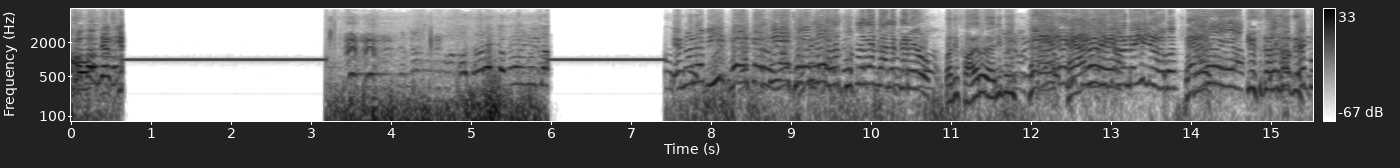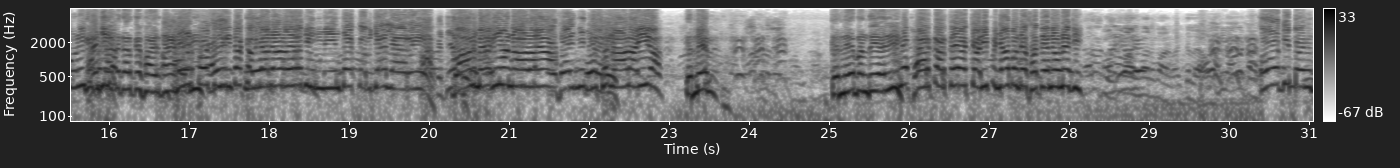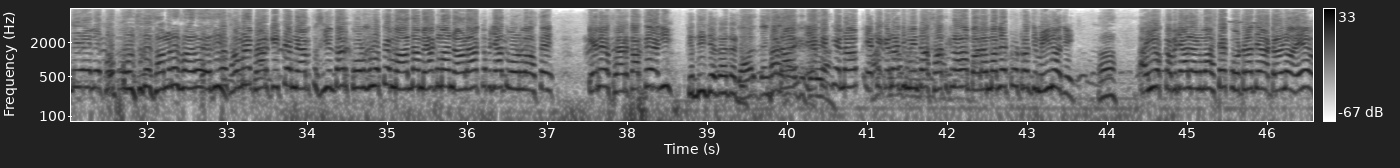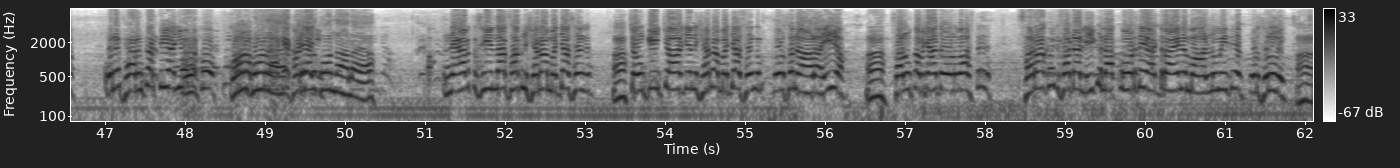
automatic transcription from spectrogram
ਇਹਨਾਂ ਨੇ ਵੀ ਫੇਰ ਕਰਤੀ ਆ ਸੋਰ ਫੁੱਟੇ ਦਾ ਗੱਲ ਕਰਿਓ। ਭਾਜੀ ਫਾਇਰ ਹੋਇਆ ਜੀ ਕੋਈ? ਫੇਰ ਹੋਇਆ। ਨਹੀਂ ਜਨਾਬ? ਫੇਰ ਹੋਇਆ। ਕਿਸ ਗੱਲ ਕਰਕੇ ਗੋਲੀ ਕਿਸ ਗੱਲ ਕਰਕੇ ਫਾਇਰ ਕੀਤੀ ਜੀ? ਜ਼ਮੀਨ ਦਾ ਕਬਜ਼ਾ ਲੈਣ ਆਇਆ ਜੀ? ਜ਼ਮੀਨ ਦਾ ਕਬਜ਼ਾ ਲੈ ਰਹੇ ਆ। ਮਾਲ ਮਹਿਕਮਾ ਨਾਲ ਆਇਆ। ਪੁਲਿਸ ਨਾਲ ਆਈ ਆ। ਕਿੰਨੇ ਕਿੰਨੇ ਬੰਦੇ ਆ ਜੀ? ਇਹਨੇ ਫਾਇਰ ਕਰਤੇ ਆ 40 50 ਬੰਦੇ ਸੱਦੇ ਨੇ ਉਹਨੇ ਜੀ। ਉਹ ਕੀ ਬੰਦੇ ਆ ਵੇਖੋ। ਪੁਲਿਸ ਦੇ ਸਾਹਮਣੇ ਫਾਇਰ ਹੋਇਆ ਜੀ। ਸਾਹਮਣੇ ਫਾਇਰ ਕੀਤੇ ਨਾਇਬ ਤਹਿਸੀਲਦਾਰ ਕੋਲ ਖਲੋਤੇ ਮਾਲ ਦਾ ਮਹਿਕਮਾ ਨਾਲ ਆ ਕਬਜ਼ਾ ਦਿਵਾਉਣ ਵਾਸਤੇ। ਇਹਨੇ ਫਾਇਰ ਕਰਤੇ ਆ ਜੀ? ਕਿੰਨੀ ਜਗ੍ਹਾ ਤੁਹਾਡੀ? ਸਾਡਾ ਇੱਕ ਕਿਲਾ ਇੱਕ ਕਿਲਾ ਜ਼ਮੀਨ ਦਾ 7 ਕਿਲਾ 12 ਮਰਲੇ ਟੋਟਲ ਜ਼ਮੀਨ ਆ ਜੀ। ਹਾਂ। ਅਸੀਂ ਉਹ ਕਬਜ਼ਾ ਲੈਣ ਵਾਸਤੇ ਕੋਟਰਾ ਦੇ ਆਰਡਰ ਨਾਲ ਆਏ ਆ। ਉਹਨੇ ਫਾਰਮ ਕਰਤੀ ਆ ਜੀ ਉਹ ਦੇਖੋ। ਕੌਣ ਕੌਣ ਆਇਆ? ਕੇ ਖੜਿਆ ਜੀ। ਕੌਣ ਨਾਲ ਆਇਆ? ਨਾਇਬ ਤਹਿਸੀਲਦਾਰ ਸਾਹਿਬ ਨਸ਼ਹਿਰਾ ਮੱਝਾ ਸਿੰਘ। ਚੌਂਕੀ in charge Naushahra Majha Singh police ਨਾਲ ਆਈ ਆ। ਹਾਂ। ਸਾਨੂੰ ਕਬਜ਼ਾ ਦਿਵਾਉਣ ਵਾਸਤੇ ਸਾਰਾ ਕੁਝ ਸਾਡਾ ਲੀਗਲ ਆ ਕੋਰਟ ਦੇ ਆਰਡਰ ਆਏ ਨੇ ਮਾਲ ਨੂੰ ਵੀ ਤੇ ਪੁਲਿਸ ਨੂੰ ਵੀ। ਹਾਂ।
